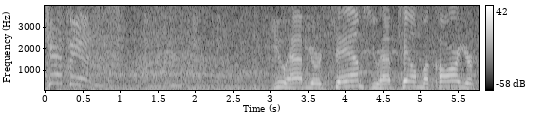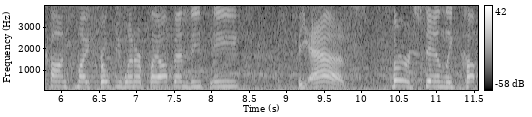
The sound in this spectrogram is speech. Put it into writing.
champions! You have your champs. You have Cale Makar, your Conn Smythe Trophy winner, playoff MVP. The Avs, third Stanley Cup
